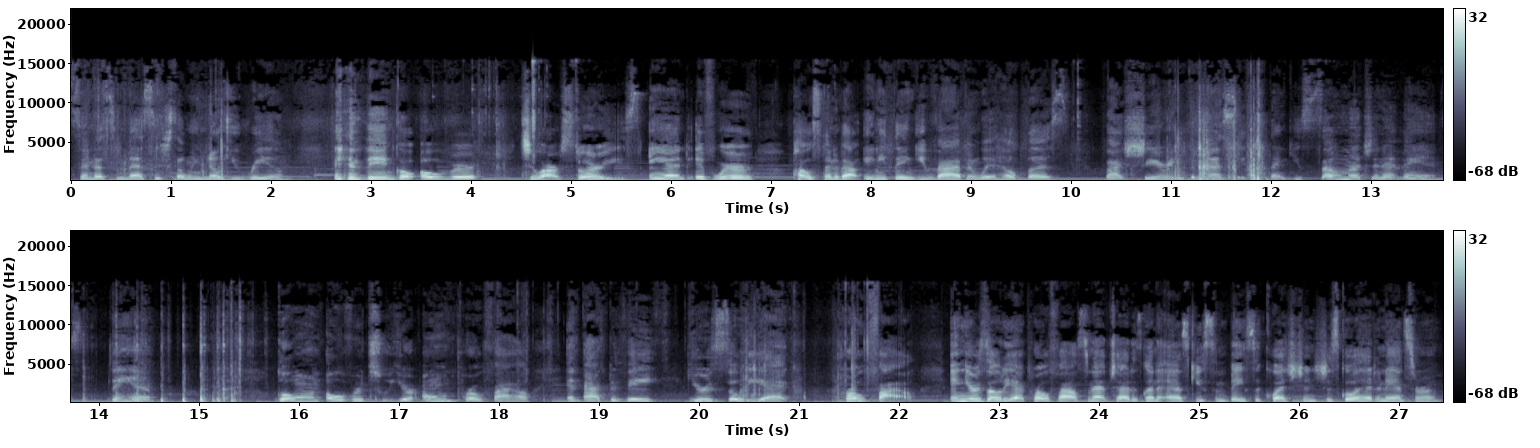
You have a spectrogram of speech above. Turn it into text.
send us a message so we know you real, and then go over to our stories. And if we're posting about anything you vibing with, help us by sharing the message. Thank you so much in advance. Then go on over to your own profile and activate your Zodiac profile. In your Zodiac profile, Snapchat is going to ask you some basic questions. Just go ahead and answer them.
